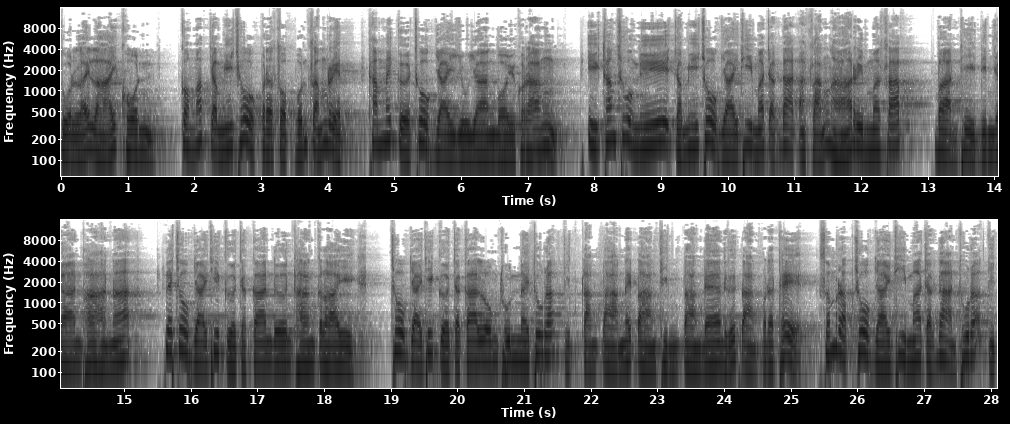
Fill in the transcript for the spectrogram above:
ส่วนหลายๆ คน ก็มักจะมีโชคประสบผลสำเร็จทำให้เกิดโชคใหญ่อยู่อย่างบ่อยครั้ง อีกทั้งช่วงนี้จะมีโชคใหญ่ที่มาจากด้านอสังหาริมทรัพย์ บ้านที่ดินยานพาหนะ และโชคใหญ่ที่เกิดจากการเดินทางไกล โชคใหญ่ที่เกิดจากการลงทุนในธุรกิจต่างๆ ในต่างถิ่นต่างแดนหรือต่างประเทศสำหรับโชคใหญ่ที่มาจากด้านธุรกิจ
